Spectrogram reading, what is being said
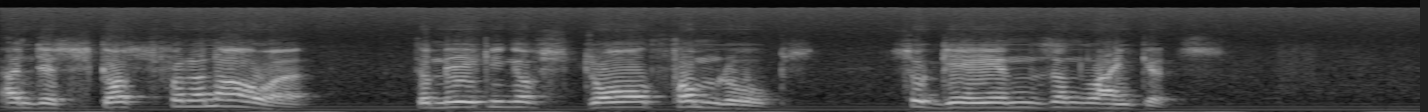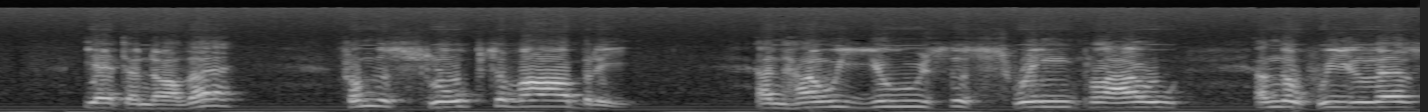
and discuss for an hour the making of straw thumb ropes, soganes and lankets. Yet another from the slopes of Arbury, and how he used the swing plough and the wheelless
